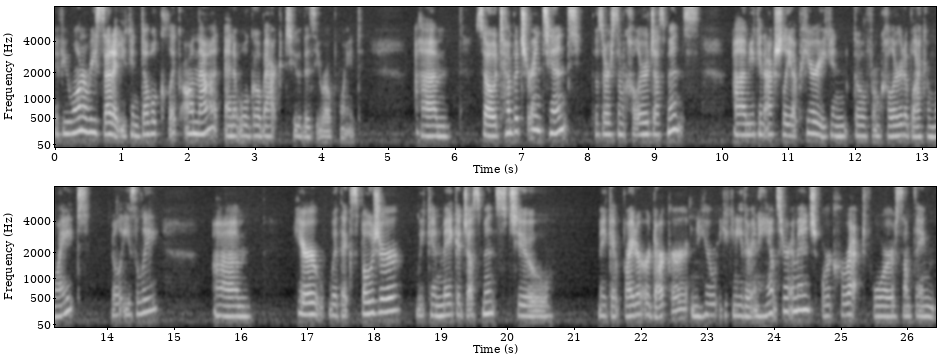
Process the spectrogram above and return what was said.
if you want to reset it, you can double click on that and it will go back to the zero point. Um, so temperature and tint, those are some color adjustments. Um, you can actually, up here, you can go from color to black and white real easily. Um, here with exposure, we can make adjustments to make it brighter or darker. And here you can either enhance your image or correct for something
